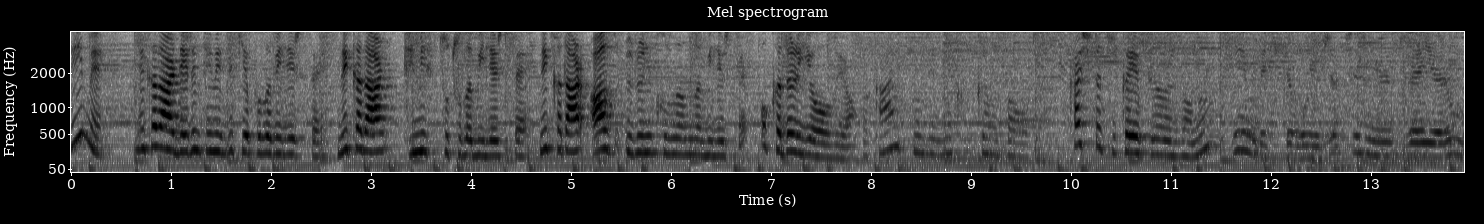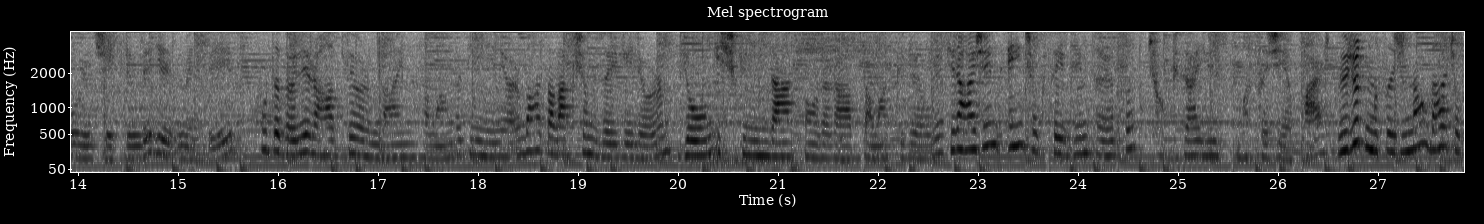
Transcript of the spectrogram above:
değil mi? Ne kadar derin temizlik yapılabilirse, ne kadar temiz tutulabilirse, ne kadar az ürün kullanılabilirse o kadar iyi oluyor. Bakar mısınız yüzüm kıpkırmızı oldu. Kaç dakika yapıyoruz onu? 20 dakika boyunca tüm yüz ve yarım boyun şeklinde gezmekteyiz. Burada böyle rahatlıyorum da aynı zamanda dinleniyorum. Bazen akşam üzeri geliyorum. Yoğun iş gününden sonra rahatlamak güzel oluyor. Tirajın en çok sevdiğim tarafı çok güzel yüz masajı yapar. Vücut masajından daha çok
